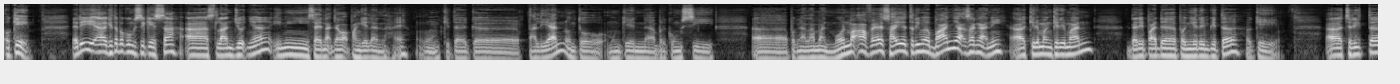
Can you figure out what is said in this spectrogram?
okay. Jadi uh, kita berkongsi kisah. Uh, selanjutnya ini saya nak jawab panggilan lah. Eh. Um, kita ke talian untuk mungkin uh, berkongsi uh, pengalaman. Mohon maaf eh. Saya terima banyak sangat ni uh, kiriman-kiriman daripada pengirim kita. Okay. Uh, cerita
